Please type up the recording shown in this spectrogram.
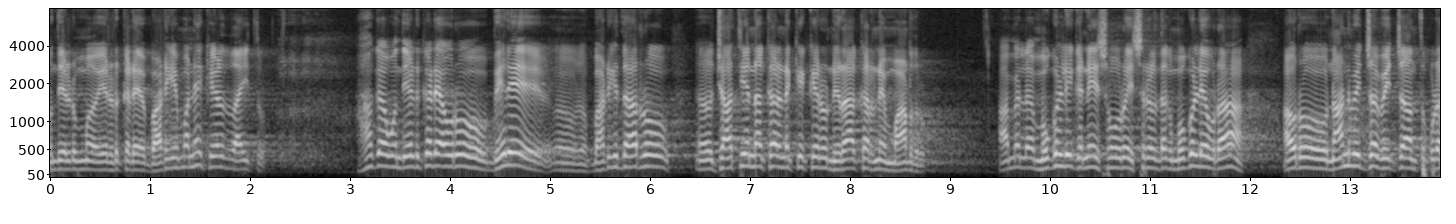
ಒಂದೆರಡು ಮ, ಎರಡು ಕಡೆ ಬಾಡಿಗೆ ಮನೆ ಕೇಳೋದಾಯಿತು. ಆಗ ಒಂದೆರಡು ಕಡೆ ಅವರು ಬೇರೆ ಬಾಡಿಗೆದಾರರು ಜಾತಿಯನ್ನ ಕಾರಣಕ್ಕೆ ಕೆಲವು ನಿರಾಕರಣೆ ಮಾಡಿದ್ರು. ಆಮೇಲೆ ಮೊಗಳಿ ಗಣೇಶ್ ಅವರು ಹೆಸರು ಹೇಳಿದಾಗ ಮೊಗಳಿ ಅವರ, ಅವರು ನಾನ್ ವೆಜ್ಜ ವೆಜ್ಜ ಅಂತ ಕೂಡ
